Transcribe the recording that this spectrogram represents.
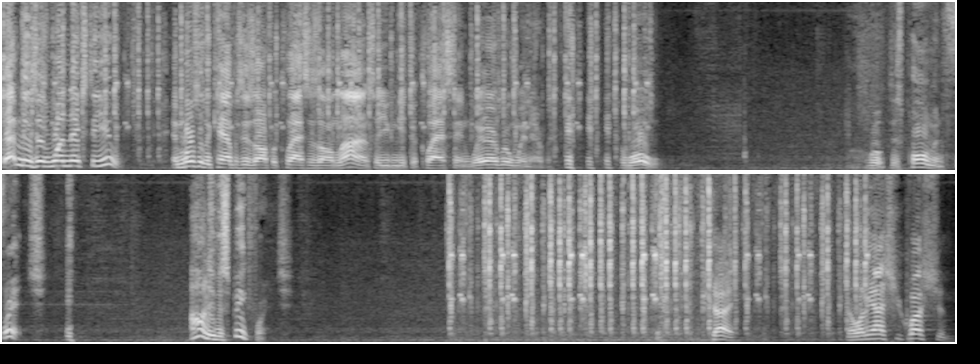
That means there's one next to you. And most of the campuses offer classes online so you can get your class in wherever, whenever. Whoa. I wrote this poem in French. I don't even speak French. Okay. Now let me ask you a question.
